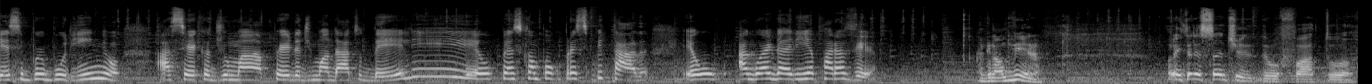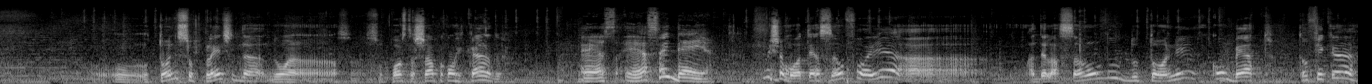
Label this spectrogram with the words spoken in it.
esse burburinho acerca de uma perda de mandato dele, eu penso que é um pouco precipitada. Eu aguardaria para ver. Agnaldo Vieira. Olha, é interessante do fato. O, o Tony suplente da, de uma suposta chapa com o Ricardo. É essa, é essa a ideia. O que me chamou a atenção foi a, a delação do, do Tony com o Beto. Então fica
